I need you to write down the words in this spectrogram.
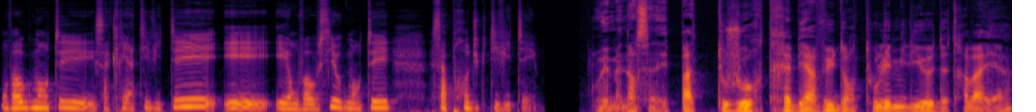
on va augmenter sa créativité et, et, on va aussi augmenter sa productivité. Oui, maintenant, ça n'est pas toujours très bien vu dans tous les milieux de travail. Hein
